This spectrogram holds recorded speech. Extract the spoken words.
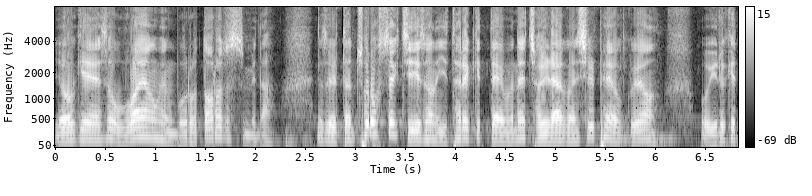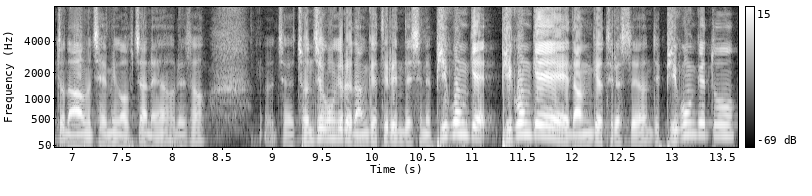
여기에서 우하형 횡보로 떨어졌습니다. 그래서 일단 초록색 지지선을 이탈했기 때문에 전략은 실패였고요. 뭐 이렇게 또 나오면 재미가 없잖아요. 그래서 어, 제가 전체 공개로 남겨드린 대신에 비공개 비공개 남겨드렸어요. 근데 비공개도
